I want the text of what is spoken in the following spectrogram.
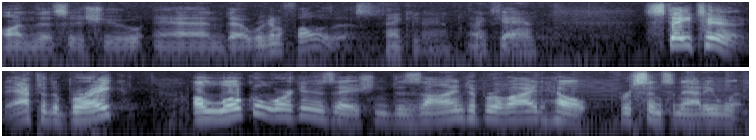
on this issue, and uh, we're going to follow this. Thank you, Dan. Thanks, okay. Dan. Stay tuned. After the break, a local organization designed to provide help for Cincinnati women.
